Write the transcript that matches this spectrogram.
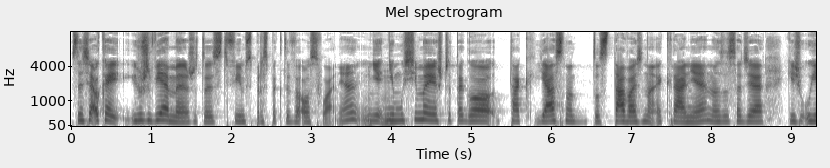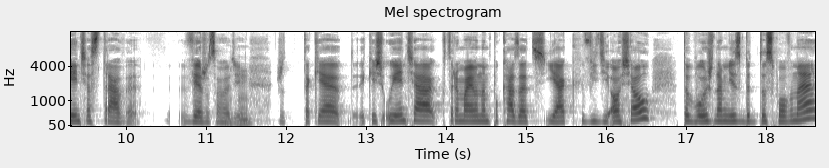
w sensie, okej, okay, już wiemy, że to jest film z perspektywy osła, nie? Nie, mhm. nie musimy jeszcze tego tak jasno dostawać na ekranie, na zasadzie jakieś ujęcia strawy. Wiesz o co chodzi? Mhm. Że takie jakieś ujęcia, które mają nam pokazać, jak widzi osioł, to było już dla mnie zbyt dosłowne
